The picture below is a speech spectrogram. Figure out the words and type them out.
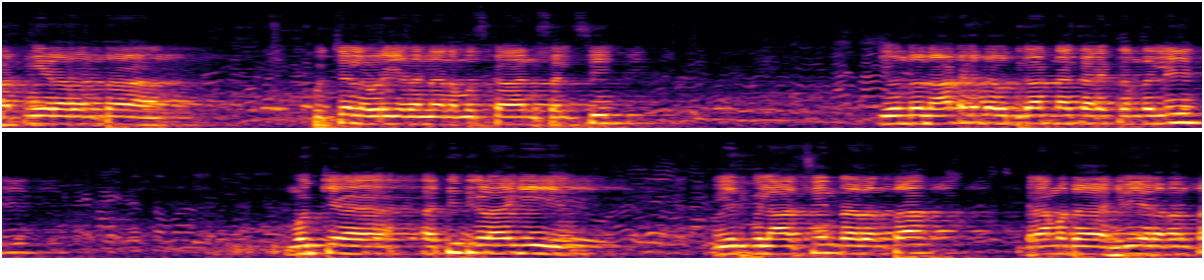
ಆತ್ಮೀಯರಾದಂಥ ಕುಚ್ಚಲ್ ಅವರಿಗೆ ನನ್ನ ನಮಸ್ಕಾರ ಸಲ್ಲಿಸಿ. ಈ ಒಂದು ನಾಟಕದ ಉದ್ಘಾಟನಾ ಕಾರ್ಯಕ್ರಮದಲ್ಲಿ ಮುಖ್ಯ ಅತಿಥಿಗಳಾಗಿ ವೇದಿಕೆ ಆಸೀನರಾದಂಥ ಗ್ರಾಮದ ಹಿರಿಯರಾದಂಥ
